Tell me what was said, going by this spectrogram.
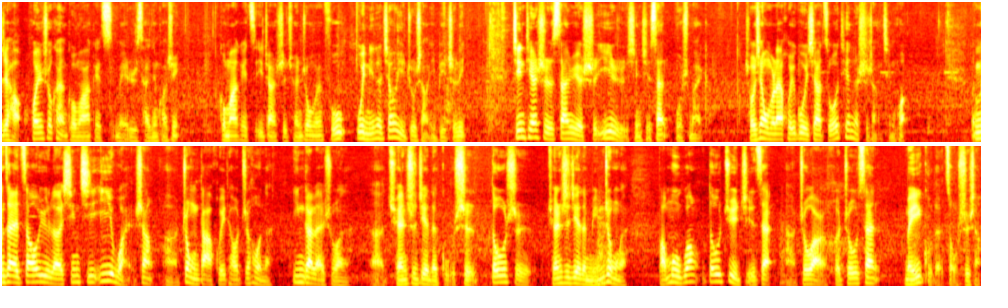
家好，欢迎收看 Go Markets 每日财经快讯。Go Markets 一站式全中文服务，为您的交易助上一臂之力。今天是三月十一日，星期三，我是 Mike。首先，我们来回顾一下昨天的市场情况。那么，在遭遇了星期一晚上啊重大回调之后呢，应该来说呢，呃，全世界的股市都是全世界的民众呢，把目光都聚集在啊周二和周三美股的走势上。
